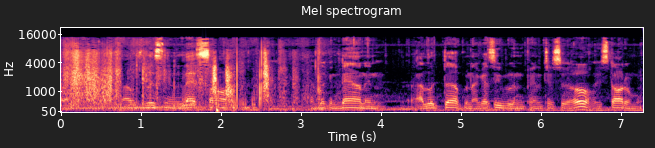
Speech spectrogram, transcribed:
Um, I was listening to that song and looking down, and I looked up, and I guess he wasn't paying attention. Oh, he startled me.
